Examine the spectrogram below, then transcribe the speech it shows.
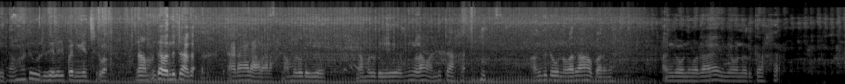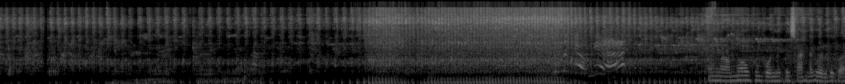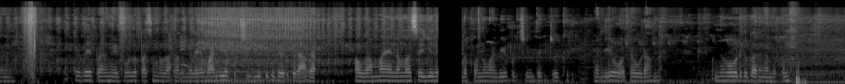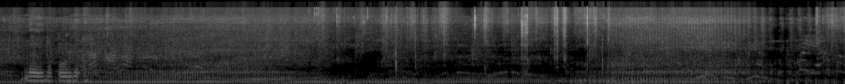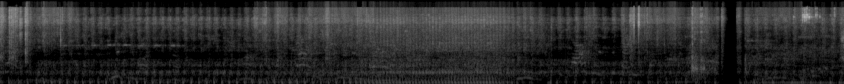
ஏதாவது ஒரு வேலையை பண்ணி வச்சிருவா. நாம் தான் வந்துட்டாங்க. அடாடாடா நம்மளுடைய நம்மளுடைய இவங்கெல்லாம் வந்துட்டாங்க. அங்கிட்டு ஒன்று வரா பாருங்கள் அங்கே ஒன்று வரா இங்கே ஒன்று இருக்காங்க. எங்கள் அம்மாவுக்கும் பொண்ணுக்கும் சண்டை வருது பாருங்கள் இப்போவே பாருங்கள் இப்போ உள்ள பசங்களாம் பாருங்களேன் வண்டியை பிடிச்சி இழுத்துக்கிட்டு இருக்கிறாங்க. அவங்க அம்மா என்னமோ செய்யலை. அந்த பொண்ணு வண்டியை பிடிச்சி இழுத்துக்கிட்டு இருக்குது. வண்டியை ஓட்ட விடாமல் அந்த ஓடுது பாருங்கள் அந்த பொண்ணு. na puno.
